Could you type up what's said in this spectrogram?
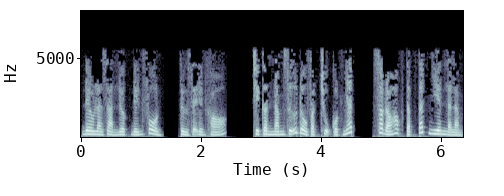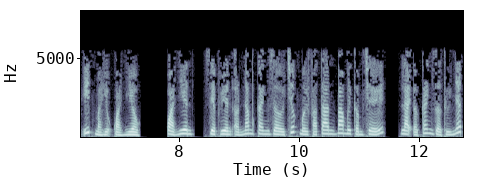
đều là giản lược đến phồn, từ dễ đến khó. Chỉ cần nắm giữ đồ vật trụ cột nhất, sau đó học tập tất nhiên là làm ít mà hiệu quả nhiều. Quả nhiên, Diệp Huyền ở 5 canh giờ trước mới phá tan 30 cấm chế, lại ở canh giờ thứ nhất,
